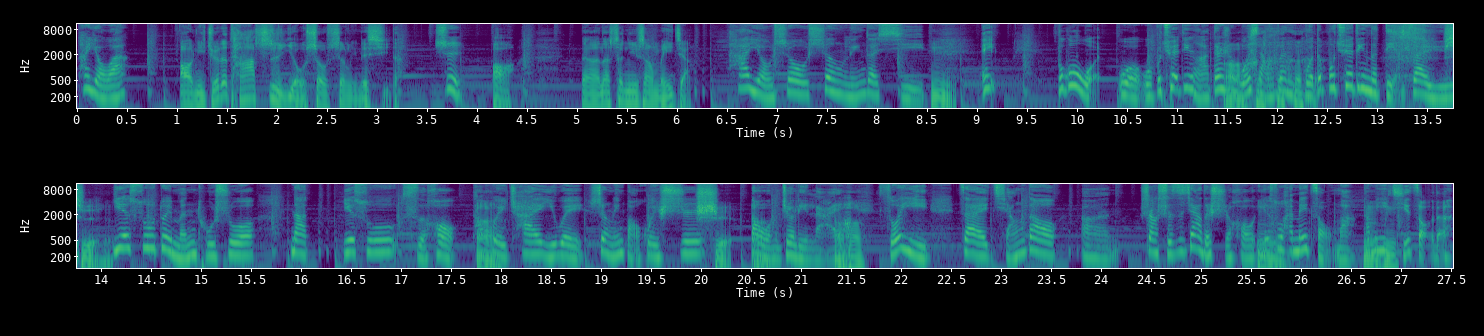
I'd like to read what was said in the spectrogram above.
他有啊。哦，你觉得他是有受圣灵的洗的？是。哦，那那圣经上没讲。他有受圣灵的洗。嗯。哎，不过我我我不确定啊。但是我想问，我的不确定的点在于，是耶稣对门徒说，那耶稣死后他会差一位圣灵保惠师是到我们这里来，所以在强盗嗯。上十字架的时候，耶稣还没走嘛，嗯、他们一起走的，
